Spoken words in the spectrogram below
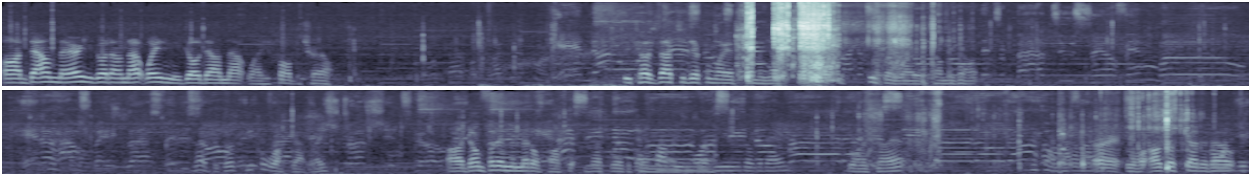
Uh, down there, you go down that way, and you go down that way. You follow the trail. Because that's a different way of coming up. That's a steeper way of coming up. Right, but those people walk that way. Uh, don't put it in the middle pocket. That's where the There's camera probably is. more at. views over there. You want to try it? Okay, I don't know. Alright, well, I'll go scout it I out. do-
